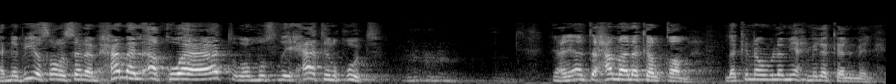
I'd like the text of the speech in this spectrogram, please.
النبي صلى الله عليه وسلم حمل أقوات ومصلحات القوت. يعني أنت حملك القمح لكنه لم يحملك الملح.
